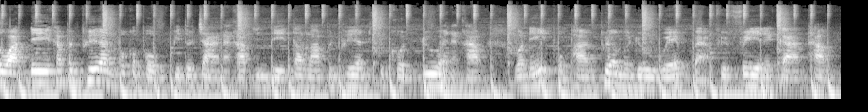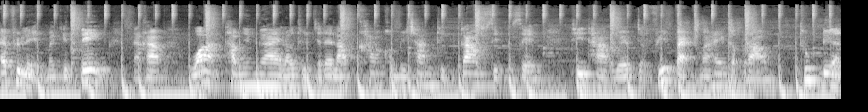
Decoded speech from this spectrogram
สวัสดีครับเพื่อนๆพบกับผมปีโตจานะครับ ยินดีต้อนรับเพื่อนๆทุกคนด้วยนะครับ วันนี้ผมพาเพื่อนมาดูเว็บแบบฟรีๆในการทำ affiliate marketing นะครับ ว่าทำยังไงเราถึงจะได้รับค่าคอมมิชชั่นถึง 90%ที่ทางเว็บจะฟีดแบ็กมาให้กับเราทุกเดือน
